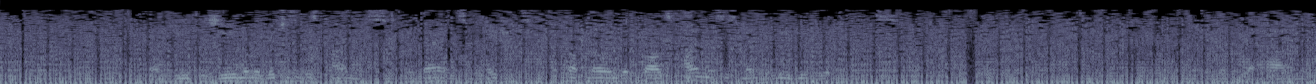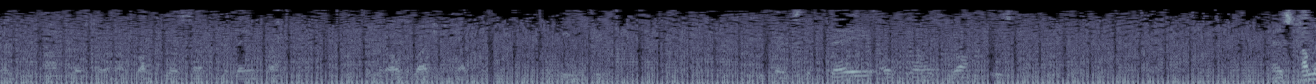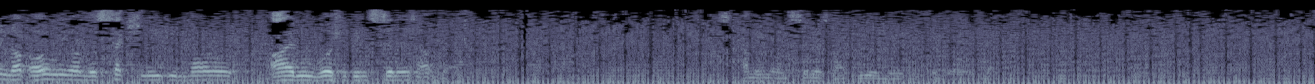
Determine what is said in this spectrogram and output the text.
Presume the riches of his kindness, and patience, not knowing that God's kindness is meant to lead you to repentance. Yourself in the day of wrath. God's righteous judgment will be you. Because the day of God's wrath is coming. And it's coming not only on the sexually immoral, idol worshipping sinners out there. Coming on sinners like you and me.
